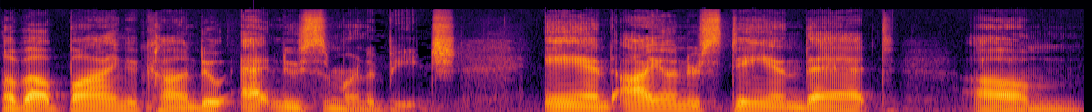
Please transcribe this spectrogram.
about buying a condo at New Smyrna Beach, and I understand that um,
